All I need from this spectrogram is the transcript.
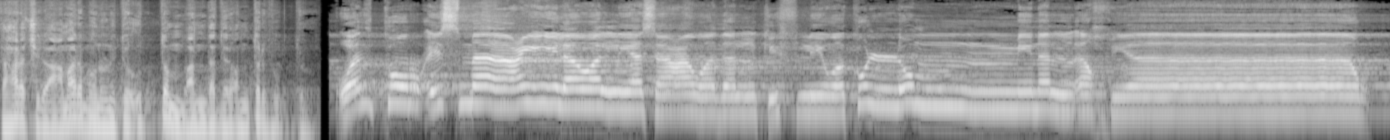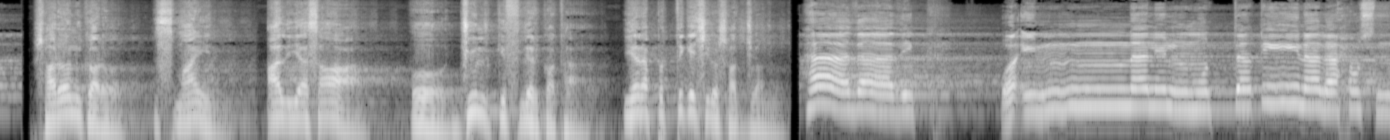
তাহারা ছিল আমার মনোনীত উত্তম বান্দাদের অন্তর্ভুক্ত واذكر اسماعيل واليسع وذا الكفل وكل من الاخيار স্মরণ করো ইসমাইল আল ইয়াসা ও জুল কিফলের কথা ইহারা প্রত্যেকেই ছিল সজ্জন هذا ذكر وان للمتقين لحسن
